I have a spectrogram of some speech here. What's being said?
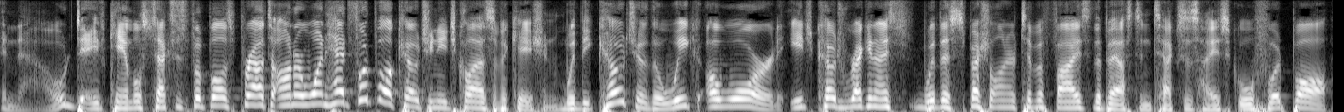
And now, Dave Campbell's Texas Football is proud to honor one head football coach in each classification with the Coach of the Week award. Each coach recognized with a special honor typifies the best in Texas high school football.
